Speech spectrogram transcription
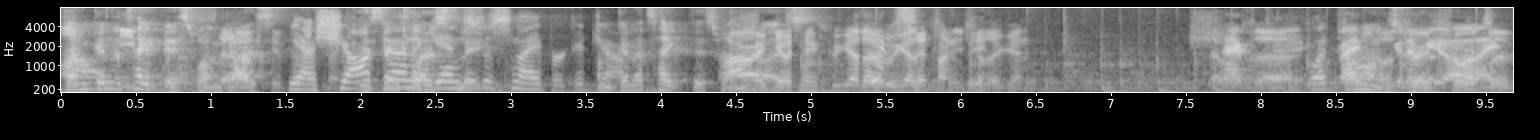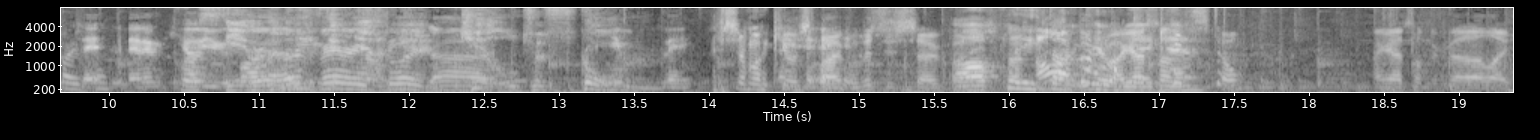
I'm gonna take this one, guys. yeah, shotgun against the sniper. Good job. I'm gonna take this one, Alright, Go. Tanks, we gotta, we gotta sentinel find each other again. That was, uh, What? Right, Come on, it's gonna be all like, Short-lived. let, let him kill you. Yeah, for that's very short, uh, Kill to score. someone kills Sniper, this is so funny. Oh, please oh, don't I've kill me I got some- again. I got something that I like.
